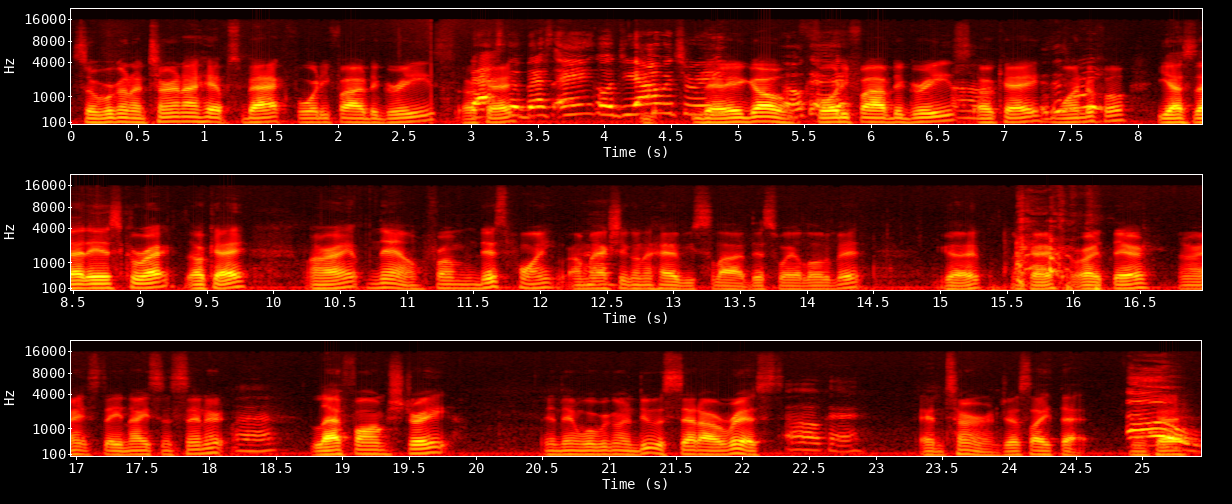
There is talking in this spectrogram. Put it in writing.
So we're gonna turn our hips back 45 degrees, okay? That's the best angle geometry. There you go, Okay. 45 degrees, Uh-huh. okay? Is this Wonderful. Yes, that is correct, okay? All right, now from this point. I'm actually gonna have you slide this way a little bit. Good, okay, right there. All right, stay nice and centered. Uh-huh. Left arm straight, and then what we're gonna do is set our wrist Oh, okay. and turn just like that. Okay, Oh.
